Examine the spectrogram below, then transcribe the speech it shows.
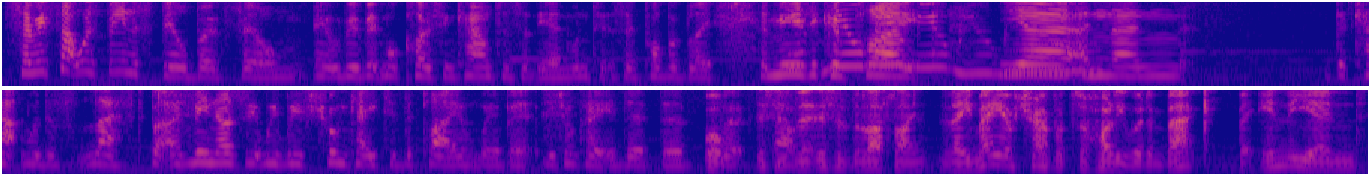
So if that was being a Spielberg film, it would be a bit more close encounters at the end, wouldn't it? So probably the music Mew, would play, yeah, and then the cat would have left. But I mean, as we, we've truncated the play, haven't we? A bit. We truncated the the Well, book. this is the this is the last line. They may have travelled to Hollywood and back, but in the end,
